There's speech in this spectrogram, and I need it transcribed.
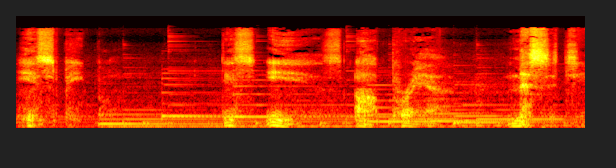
his people. This is our prayer messaging.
